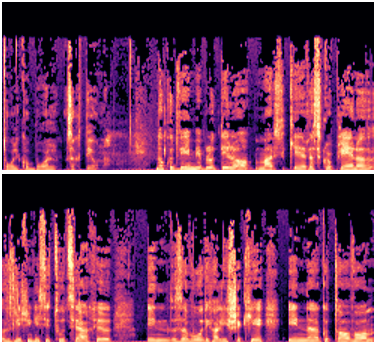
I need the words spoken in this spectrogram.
toliko bolj zahtevno. No, kot vem, je bilo delo marsikje razkropljeno v različnih institucijah eh, in zavodih ali še kje in eh, gotovo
